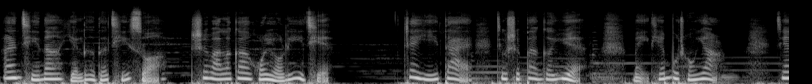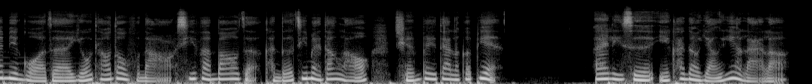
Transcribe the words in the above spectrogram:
安琪呢也乐得其所。吃完了，干活有力气。这一带就是半个月，每天不重样，煎饼果子、油条、豆腐脑、稀饭、包子、肯德基、麦当劳，全被带了个遍。爱丽丝一看到杨烨来了，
